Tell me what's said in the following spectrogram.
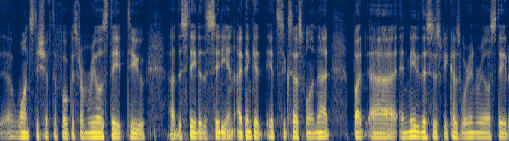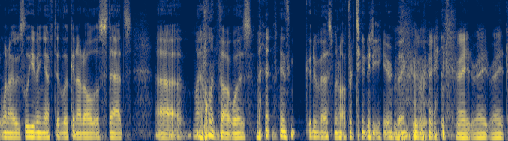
uh, wants to shift the focus from real estate to uh, the state of the city, and I think it, it's successful in that. But uh, and maybe this is because we're in real estate. When I was leaving after looking at all those stats, uh, my one thought was, man, it's a good investment opportunity here in Vancouver. right, right, right, right.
